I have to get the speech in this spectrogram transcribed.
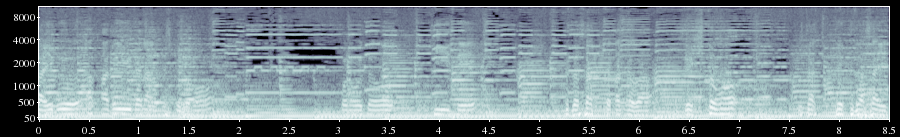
だいぶ明るい歌なんですけどもこの歌を聴いてくださった方はぜひとも歌ってくださいね。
